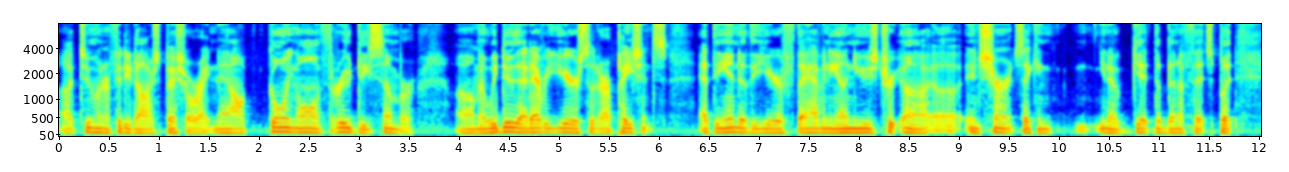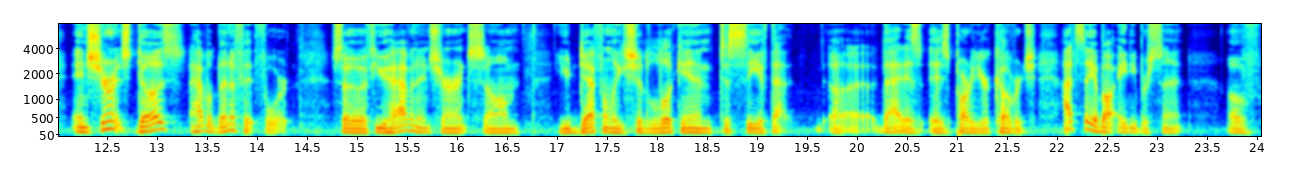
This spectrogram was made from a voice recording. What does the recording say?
a $250 special right now going on through December. Um, and we do that every year so that our patients, at the end of the year, if they have any unused uh, uh, insurance, they can, you know, get the benefits. But insurance does have a benefit for it. So if you have an insurance, um, you definitely should look in to see if that uh, that is is part of your coverage. I'd say about eighty percent of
